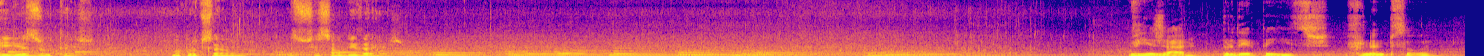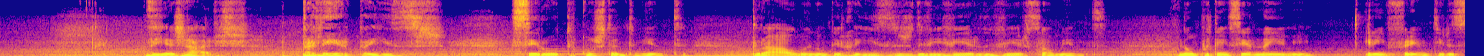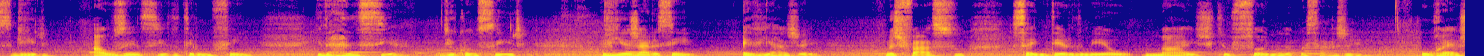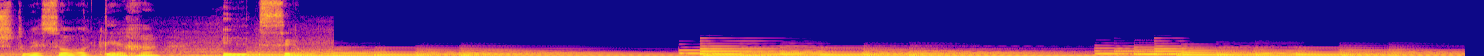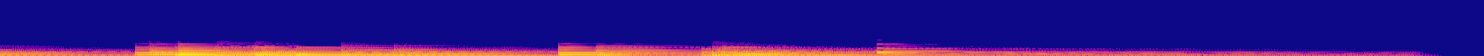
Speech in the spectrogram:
Dias Úteis, uma produção, associação de ideias. Viajar, perder países. Fernando Pessoa. Viajar, perder países, ser outro constantemente, por a alma não ter raízes, de viver, de ver somente, não pertencer nem a mim, ir em frente, ir a seguir, a ausência de ter um fim e da ânsia de o conseguir. Viajar assim é viagem, mas faço sem ter de meu mais que o sonho da passagem. O resto é só terra e céu.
